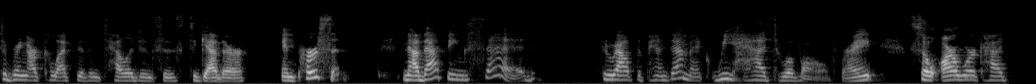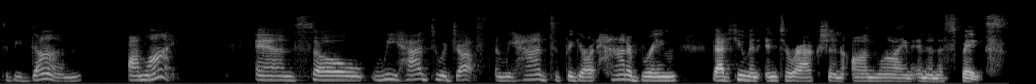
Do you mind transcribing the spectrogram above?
to bring our collective intelligences together in person. Now, that being said, throughout the pandemic, we had to evolve, right? So our work had to be done online. And so we had to adjust and we had to figure out how to bring that human interaction online and in a space.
